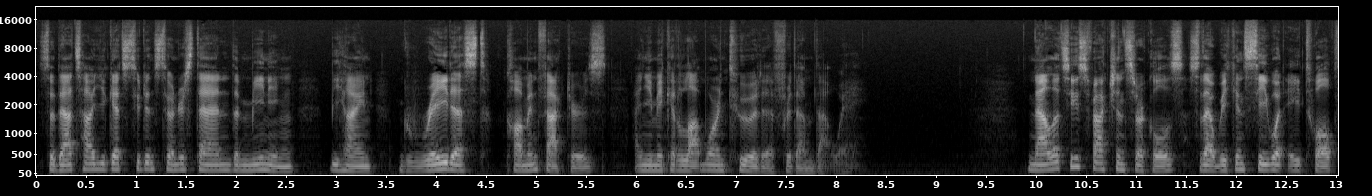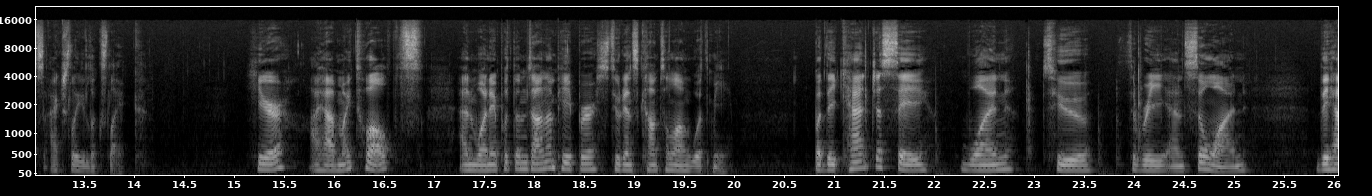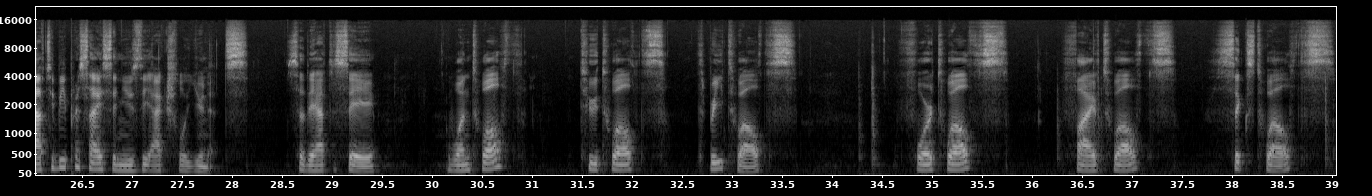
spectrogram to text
So that's how you get students to understand the meaning behind greatest common factors, and you make it a lot more intuitive for them that way. Now let's use fraction circles so that we can see what 8 twelfths actually looks like. Here I have my twelfths, and when I put them down on paper, students count along with me. But they can't just say one, two, three, and so on. They have to be precise and use the actual units. So they have to say 1 twelfth, 2 twelfths, 3 twelfths, 4 twelfths, 5 twelfths, 6 twelfths,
